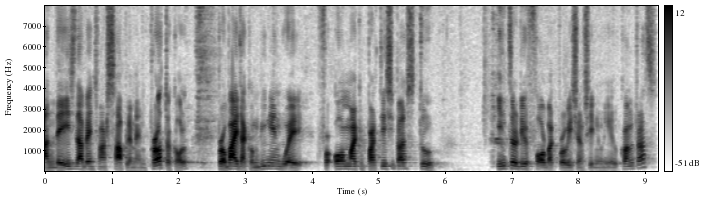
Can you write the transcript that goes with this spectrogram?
and the ISDA benchmark supplement protocol provide a convenient way for all market participants to introduce fallback provisions in new contracts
